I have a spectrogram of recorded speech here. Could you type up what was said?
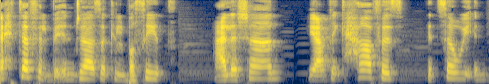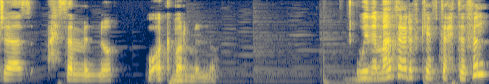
احتفل بإنجازك البسيط علشان يعطيك حافز تسوي إنجاز أحسن منه وأكبر منه. وإذا ما تعرف كيف تحتفل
